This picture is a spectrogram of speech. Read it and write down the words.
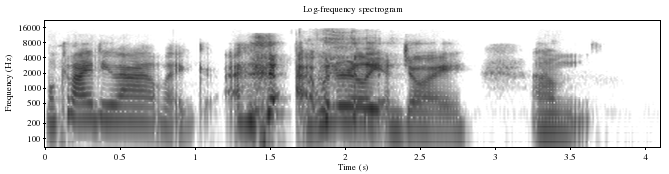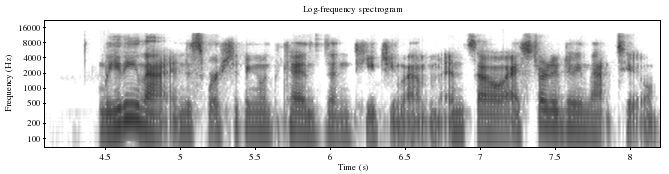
well can i do that like i would really enjoy um, leading that and just worshiping with the kids and teaching them. And so i started doing that too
